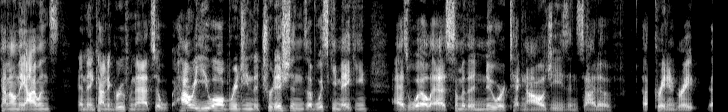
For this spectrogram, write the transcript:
kind of on the islands, and then kind of grew from that. So, how are you all bridging the traditions of whiskey making as well as some of the newer technologies inside of uh, creating a great uh,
